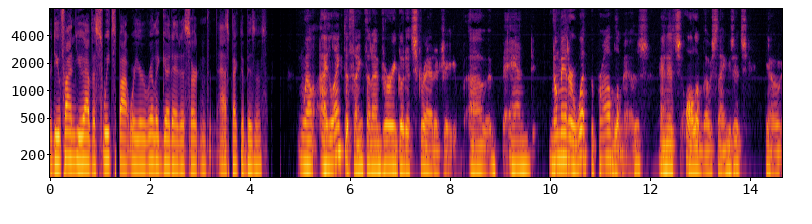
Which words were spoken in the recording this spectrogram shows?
or do you find you have a sweet spot where you're really good at a certain aspect of business? Well, I like to think that I'm very good at strategy. Uh, and no matter what the problem is, and it's all of those things, it's you know,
